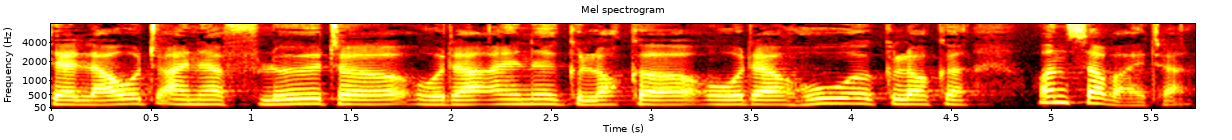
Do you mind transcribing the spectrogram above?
der Laut einer Flöte oder eine Glocke oder hohe Glocke und so weiter.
